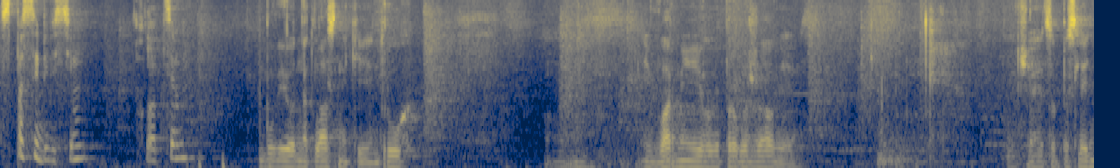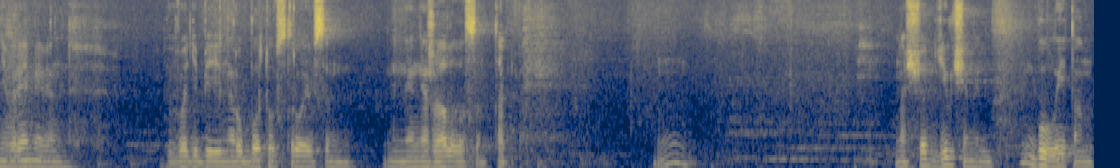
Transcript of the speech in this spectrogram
Спасибі всім хлопцям. Був і однокласник, і друг. І в армію його випровожав. І, Получається, в останнє время він вроді би і на роботу встроївся, не, не жалувався. Так. Ну, насчет дівчини були там.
